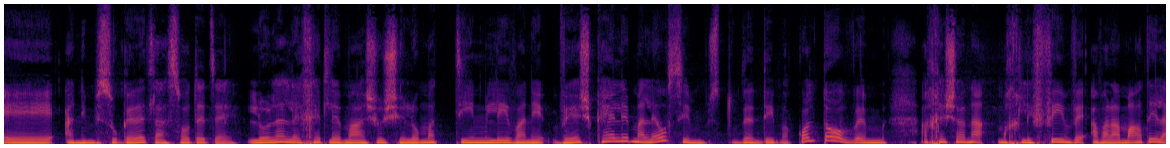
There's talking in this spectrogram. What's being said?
אה, אני מסוגלת לעשות את זה. לא ללכת למשהו שלא מתאים לי, ואני, ויש כאלה מלא עושים סטודנטים, הכל טוב, הם אחרי שנה מחליפים, ו, אבל אמרתי לה,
